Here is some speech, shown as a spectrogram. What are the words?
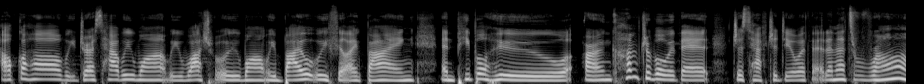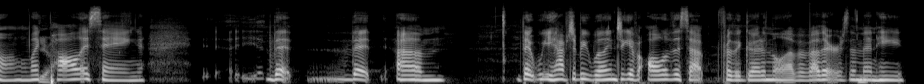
alcohol, we dress how we want, we watch what we want, we buy what we feel like buying. And people who are uncomfortable, comfortable with it just have to deal with it. And that's wrong. Like yeah. Paul is saying that that um that we have to be willing to give all of this up for the good and the love of others. And then he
